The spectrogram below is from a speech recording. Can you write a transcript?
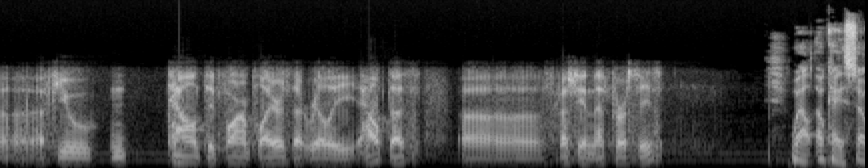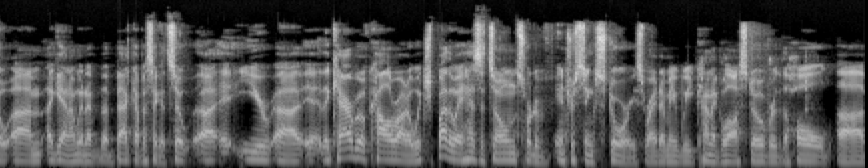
uh, a few n- talented foreign players that really helped us, uh, especially in that first season. Well, okay. So um, again, I'm going to back up a second. So uh, you're uh, the Caribou of Colorado, which, by the way, has its own sort of interesting stories, right? I mean, we kind of glossed over the whole uh,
